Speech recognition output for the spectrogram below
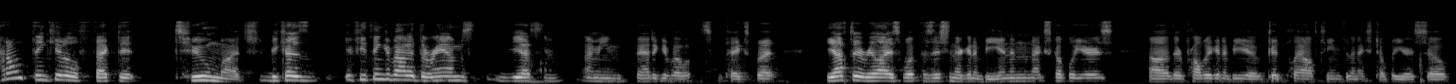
I don't think it'll affect it too much because if you think about it, the Rams, yes, I mean they had to give up some picks, but you have to realize what position they're going to be in in the next couple years. Uh, they're probably going to be a good playoff team for the next couple years. So,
